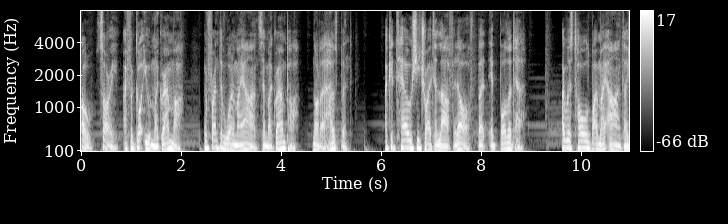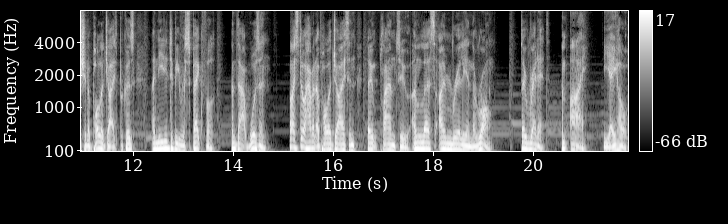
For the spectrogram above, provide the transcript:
Oh, sorry, I forgot you were my grandma, in front of one of my aunts and my grandpa, not her husband. I could tell she tried to laugh it off, but it bothered her. I was told by my aunt I should apologize because I needed to be respectful, and that wasn't. But I still haven't apologized and don't plan to unless I'm really in the wrong. So, Reddit, am I the a hole?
